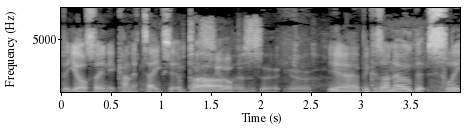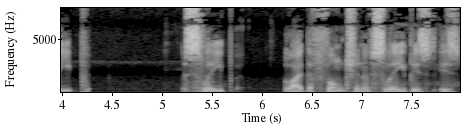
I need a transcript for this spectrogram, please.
but you're saying it kind of takes it, It apart. the and- opposite. Yeah. yeah, because I know that sleep, sleep, like the function of sleep is is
